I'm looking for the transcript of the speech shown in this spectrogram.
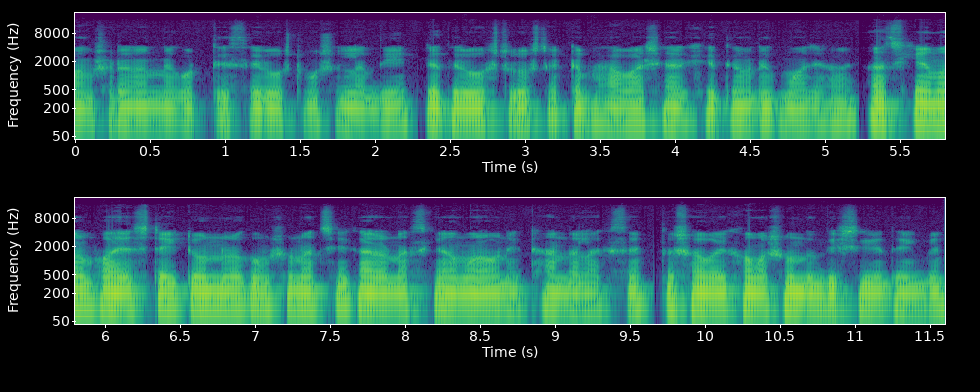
মাংসটা রান্না করতেছে রোস্ট মশলা দিয়ে, যাতে রোস্ট রোস্ট একটা ভাব আসে আর খেতে অনেক মজা হয়। আজকে আমার ভয়েসটা একটু অন্যরকম শোনাচ্ছে, কারণ আজকে আমার অনেক ঠান্ডা লাগছে। তো সবাই ক্ষমা সুন্দর দৃষ্টিতে দেখবেন।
